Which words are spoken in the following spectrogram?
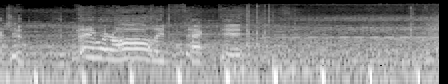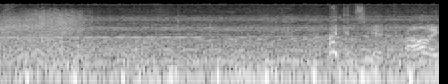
Sergeant, they were all infected. I can see it crawling,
